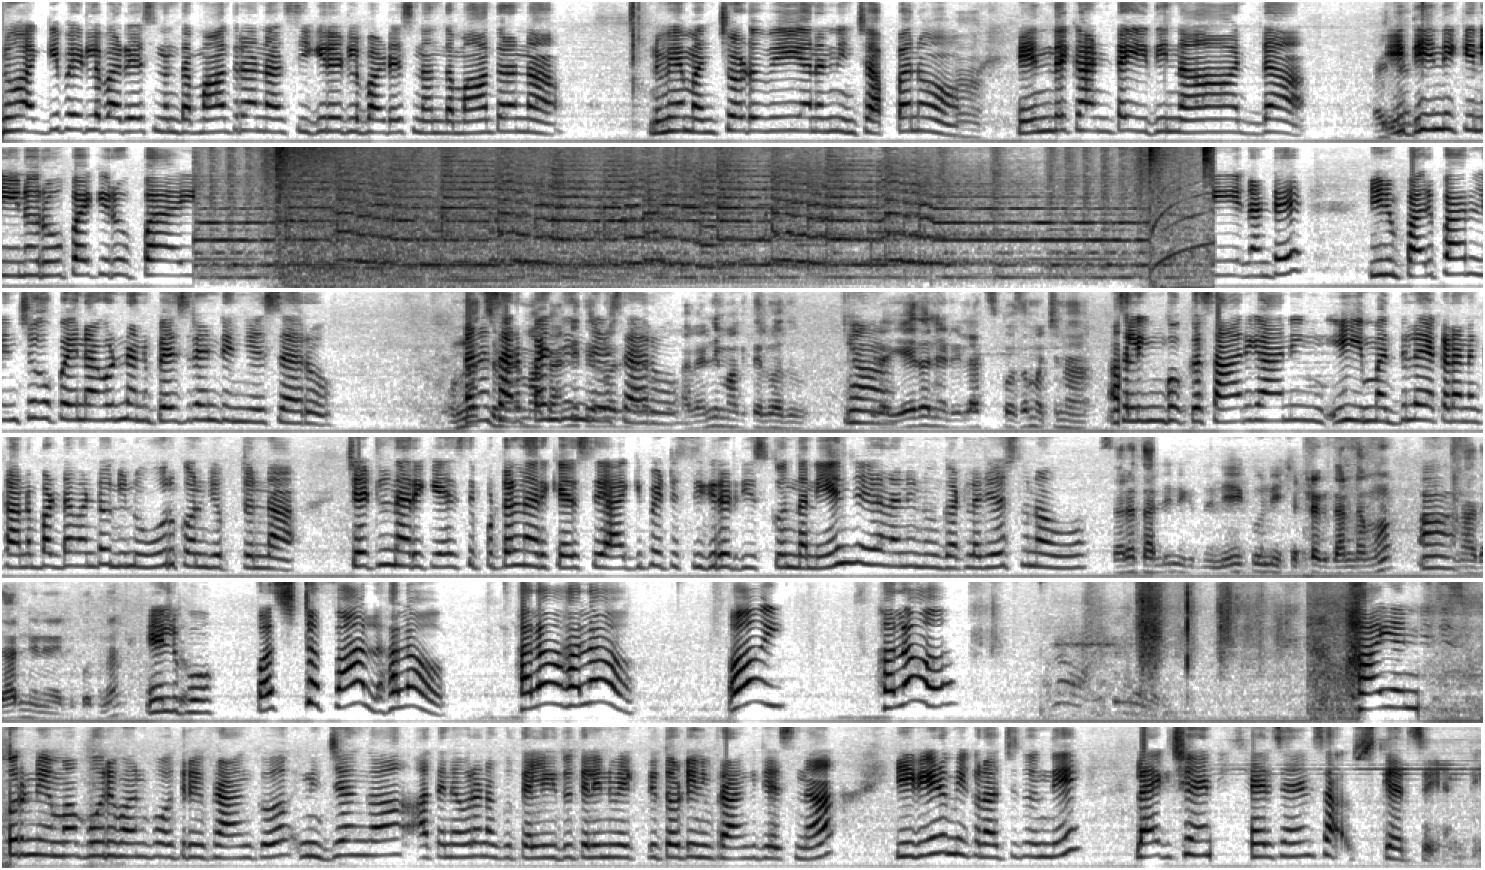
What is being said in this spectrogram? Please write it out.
నువ్వు అగ్గిపెట్లు పడేసినంత మాత్రాన సిగరెట్లు పడేసినంత మాత్రాన నువ్వే మంచోడువి అని నేను చెప్పను. ఎందుకంటే ఇది నా అడ్డ? దీనికి నేను రూపాయికి రూపాయి అంటే నేను పరిపాలించకపోయినా కూడా నన్ను ప్రెసిడెంట్ చేశారు తెలియదు చేశారు. కదా. అవన్నీ మాకు తెలియదు ఆ. ఇక్కడ ఏదో నేను రిలాక్స్ కోసం వచ్చిన అసలు ఇంకొకసారి కానీ ఈ మధ్యలో ఎక్కడైనా కనపడ్డావంటే నేను ఊరుకొని చెప్తున్నా చెట్లు నరికేసి పుట్టలు నరికేసి అగ్గిపెట్టి సిగరెట్ తీసుకుని దాన్ని ఏం చేయాలని నువ్వు గట్లా చేస్తున్నావు? సరే తల్లి నీకు నీకు నీ చెట్లకు దండము. నా దారి నేను వెళ్ళిపోతున్నా. వెళ్ళిపో. First of all hello hello hello ఓయ్ హలో హాయ్ అండి Purnima Puri one four three Frank నిజంగా అతను ఎవరో నాకు తెలియదు తెలియని వ్యక్తితోటి నేను ఫ్రాంక్ చేసిన. ఈ వీడియో మీకు నచ్చుతుంది లైక్ చేయండి షేర్ చేయండి సబ్స్క్రైబ్ చేయండి.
